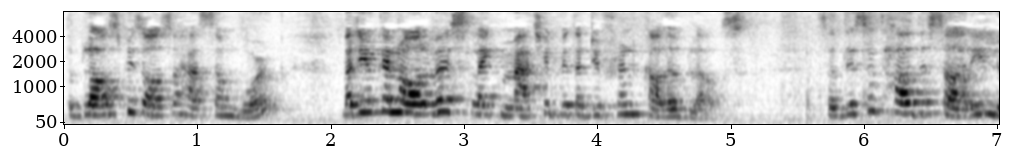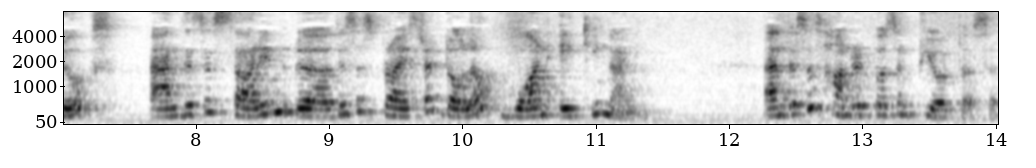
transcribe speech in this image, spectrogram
The blouse piece also has some work but you can always like match it with a different color blouse. So this is how the sari looks and this is sari, uh, this is priced at $189 and this is 100% pure tussar.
